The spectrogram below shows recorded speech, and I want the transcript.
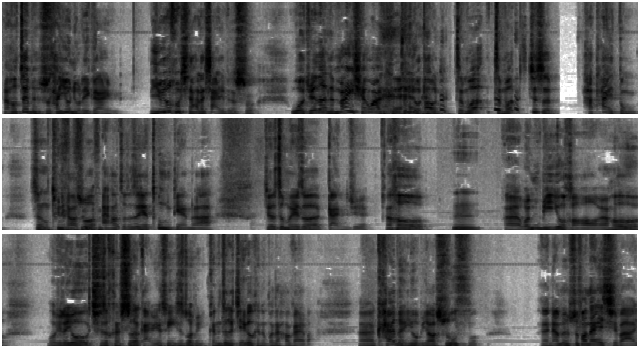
然后这本书他又留了一个暗语，你又会其他的下一本书。我觉得能卖一千万真有道理，怎么怎么就是他太懂这种推理小说爱好者的这些痛点了啊，就是这么一种感觉。然后，嗯。呃，文笔又好，然后我觉得又其实很适合改编成影视作品，可能这个结构可能不太好改吧。呃，开本又比较舒服，呃，两本书放在一起吧，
